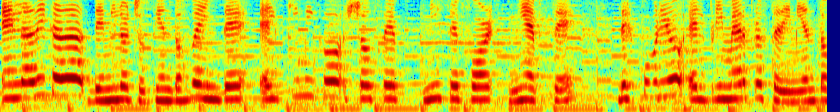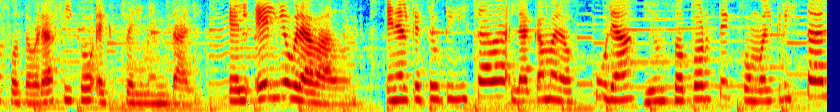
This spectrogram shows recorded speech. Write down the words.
En la década de 1820, el químico Joseph Nicephore Niepce descubrió el primer procedimiento fotográfico experimental, el helio grabado en el que se utilizaba la cámara oscura y un soporte como el cristal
